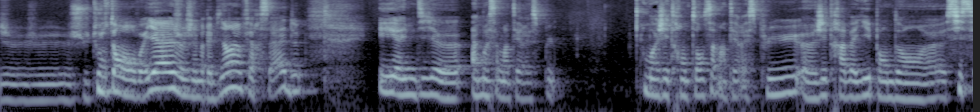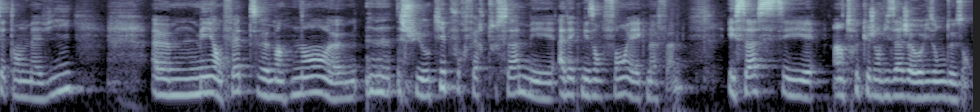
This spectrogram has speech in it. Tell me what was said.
je, je, suis tout le temps en voyage, j'aimerais bien faire ça à deux. Et il me dit, ah, moi, ça m'intéresse plus. Moi, j'ai 30 ans, ça m'intéresse plus. j'ai travaillé pendant 6-7 ans de ma vie. Euh, mais en fait, maintenant, euh, je suis OK pour faire tout ça, mais avec mes enfants et avec ma femme. Et ça, c'est un truc que j'envisage à horizon deux ans.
